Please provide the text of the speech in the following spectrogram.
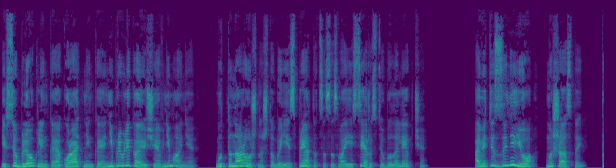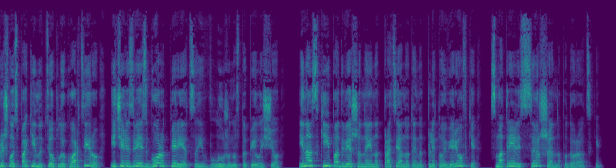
и все блекленькое, аккуратненькое, не привлекающее внимания, будто нарочно, чтобы ей спрятаться со своей серостью было легче. А ведь из-за нее, мышастой, пришлось покинуть теплую квартиру и через весь город переться, и в лужу наступил еще, и носки, подвешенные над протянутой над плитой веревки, смотрелись совершенно по-дурацки.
